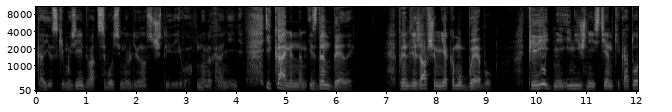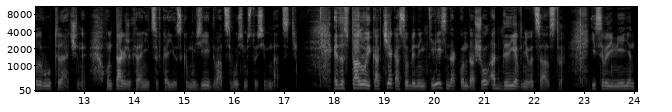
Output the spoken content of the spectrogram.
Каирский музей, 28094 его номер хранения. И каменном из Дендеры, принадлежавшим некому Бебу, передние и нижние стенки которого утрачены. Он также хранится в Каирском музее 28117. Этот второй ковчег особенно интересен, так как он дошел от древнего царства и современен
